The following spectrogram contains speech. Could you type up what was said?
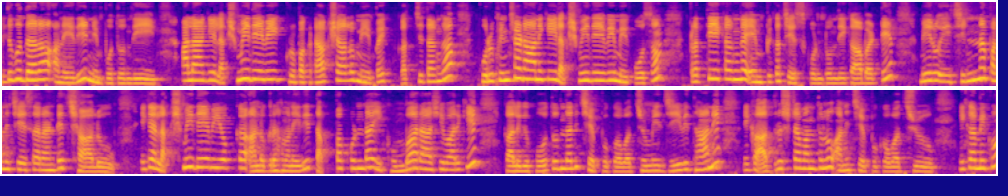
ఎదుగుదల అనేది నింపుతుంది. అలాగే లక్ష్మీదేవి కృపకటాక్షాలు మీపై ఖచ్చితంగా కురిపించడానికి లక్ష్మీదేవి మీకోసం ప్రత్యేకంగా ఎంపిక చేసుకుంటుంది. కాబట్టి మీరు ఈ చిన్న పని చేశారంటే చాలు. ఇక లక్ష్మీదేవి యొక్క అనుగ్రహం అనేది తప్పకుండా ఈ కుంభరాశి వారికి కలిగిపోతుందని చెప్పుకోవచ్చు. మీ జీవితాన్ని ఇక అదృష్టవంతులు అని చెప్పుకోవచ్చు. ఇక మీకు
